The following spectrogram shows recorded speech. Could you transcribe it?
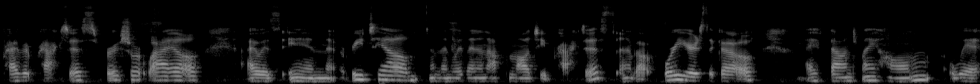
private practice for a short while. I was in retail and then within an ophthalmology practice. And about four years ago, I found my home with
